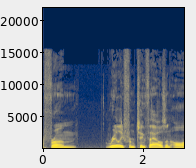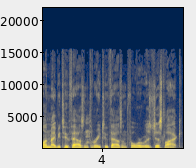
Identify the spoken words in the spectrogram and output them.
from really from 2000 on maybe 2003 2004 was just like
